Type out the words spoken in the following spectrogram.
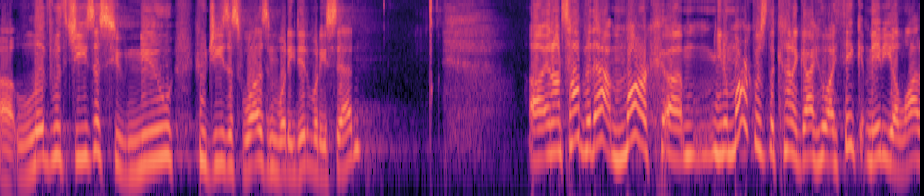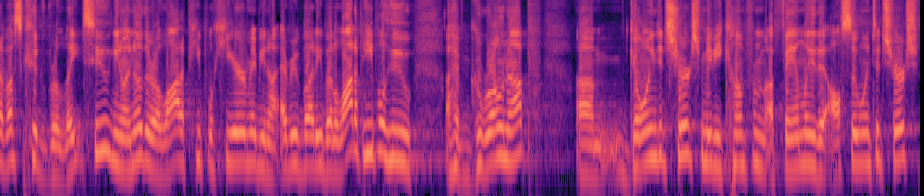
uh, lived with Jesus, who knew who Jesus was and what he did, what he said. Uh, and on top of that, Mark, um, you know, Mark was the kind of guy who I think maybe a lot of us could relate to. You know, I know there are a lot of people here, maybe not everybody, but a lot of people who uh, have grown up um, going to church, maybe come from a family that also went to church.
